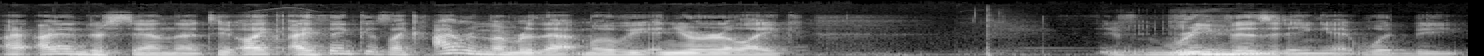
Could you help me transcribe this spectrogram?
I, I understand that too. Like I think it's like I remember that movie, and you're like revisiting it would be.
